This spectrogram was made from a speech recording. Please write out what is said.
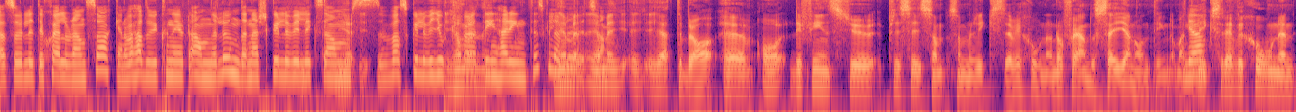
Alltså lite självrannsakan, vad hade vi kunnat gjort annorlunda? När skulle vi liksom, ja, vad skulle vi gjort ja, men, för att det här inte skulle ha blivit så? Men, jättebra, och det finns ju precis som, som Riksrevisionen, då får jag ändå säga någonting om att Riksrevisionen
